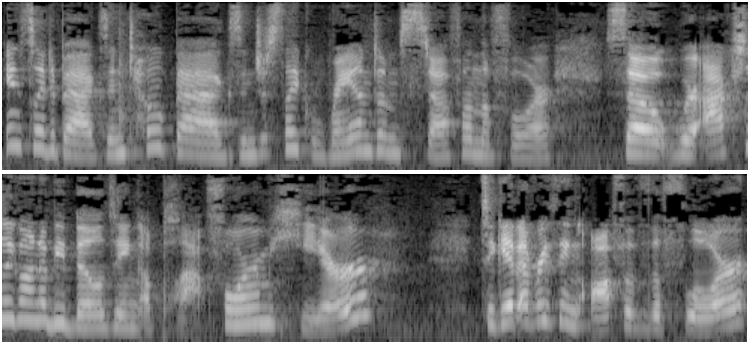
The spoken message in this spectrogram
insulated bags and tote bags and just like random stuff on the floor. So we're actually going to be building a platform here to get everything off of the floor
